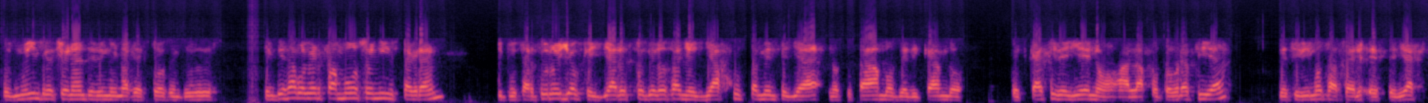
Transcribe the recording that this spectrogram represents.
pues muy impresionantes y muy majestuosos, entonces se empieza a volver famoso en Instagram y pues Arturo y yo que ya después de dos años ya justamente ya nos estábamos dedicando pues casi de lleno a la fotografía, decidimos hacer este viaje.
